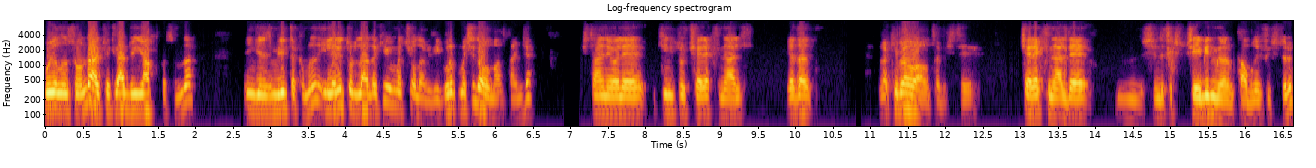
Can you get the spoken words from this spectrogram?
bu yılın sonunda Erkekler Dünya Kupası'nda İngiliz milli takımının ileri turlardaki bir maçı olabilir. Grup maçı da olmaz bence. İşte hani öyle ikinci tur çeyrek final ya da rakibe bağlı tabii işte. Çeyrek finalde hmm, şimdi şeyi bilmiyorum tabloyu fikstürü.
